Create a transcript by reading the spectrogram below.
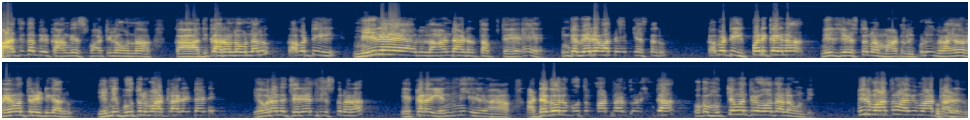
బాధ్యత మీరు కాంగ్రెస్ పార్టీలో ఉన్న అధికారంలో ఉన్నారు. కాబట్టి మీరే లా అండ్ ఆర్డర్ తప్పితే ఇంకా వేరే వాళ్ళు ఏం చేస్తారు? కాబట్టి ఇప్పటికైనా మీరు చేస్తున్న మాటలు ఇప్పుడు రేవంత్ రెడ్డి గారు ఎన్ని బూతులు మాట్లాడండి ఎవరైనా చర్యలు తీసుకున్నారా? ఎక్కడ ఎన్ని అడ్డగోలు బూతులు మాట్లాడుతున్నారు ఇంకా ఒక ముఖ్యమంత్రి హోదాలో ఉండి మీరు మాత్రం అవి మాట్లాడరు.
